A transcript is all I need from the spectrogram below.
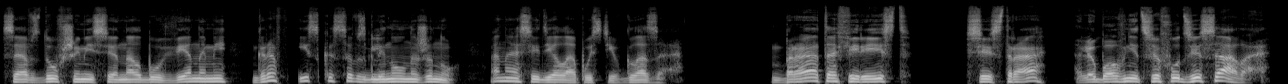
со вздувшимися на лбу венами, граф искоса взглянул на жену. Она сидела, опустив глаза. «Брат аферист? Сестра? Любовница Фудзисава?»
